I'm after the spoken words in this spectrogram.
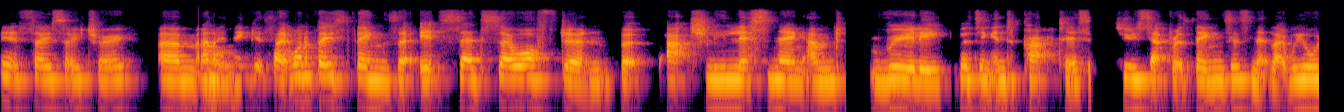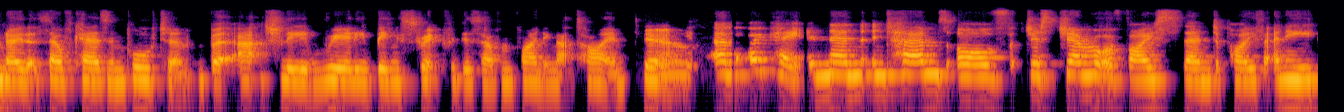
It's so, so true. Um, and I think it's like one of those things that it's said so often, but actually listening and really putting into practice two separate things isn't it? Like we all know that self-care is important but actually really being strict with yourself and finding that time. Yeah. Um, okay and then in terms of just general advice then Dipali for any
